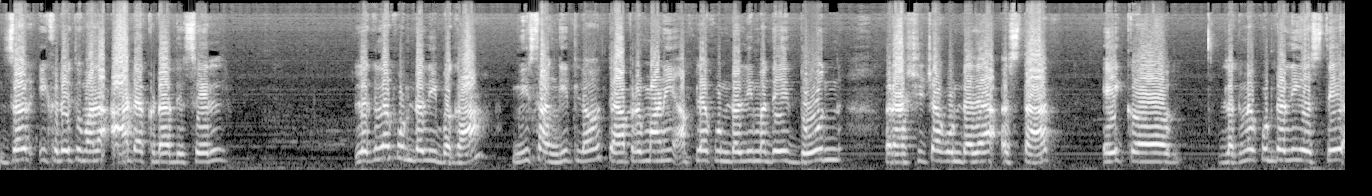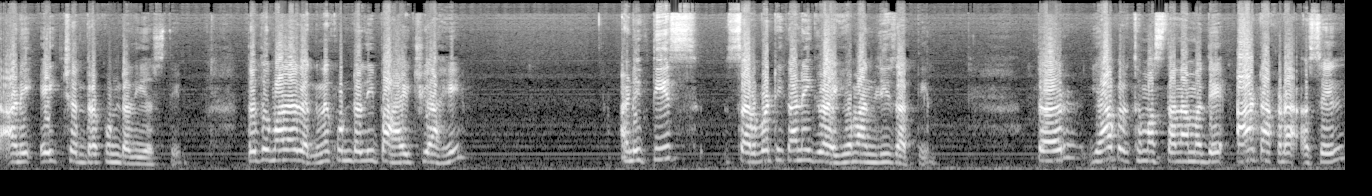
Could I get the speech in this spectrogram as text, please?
जर इकडे तुम्हाला आठ आकडा दिसेल लग्न कुंडली बघा. मी सांगितलं त्याप्रमाणे आपल्या कुंडलीमध्ये दोन राशीच्या कुंडल्या असतात. एक लग्न कुंडली असते आणि एक चंद्र कुंडली असते. तर तुम्हाला लग्न कुंडली पाहायची आहे. आणि तीच सर्व ठिकाणी ग्राह्य मानली जाते तर ह्या प्रथम स्थानामध्ये आठ आकडा असेल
